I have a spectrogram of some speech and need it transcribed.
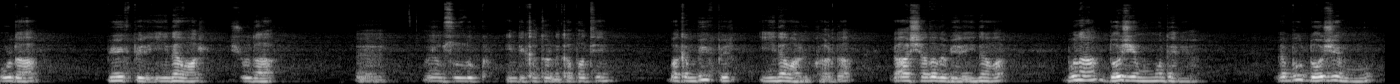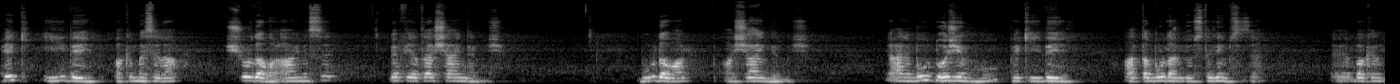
burada büyük bir iğne var. Şurada e, uyumsuzluk indikatörünü kapatayım. Bakın büyük bir iğne var yukarıda ve aşağıda da bir iğne var. Buna doji mumu deniyor. Ve bu doji mumu pek iyi değil. Bakın mesela şurada var aynısı ve fiyatı aşağı indirmiş. Burada var aşağı indirmiş. Yani bu doji mumu pek iyi değil. Hatta buradan göstereyim size. Ee, bakın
